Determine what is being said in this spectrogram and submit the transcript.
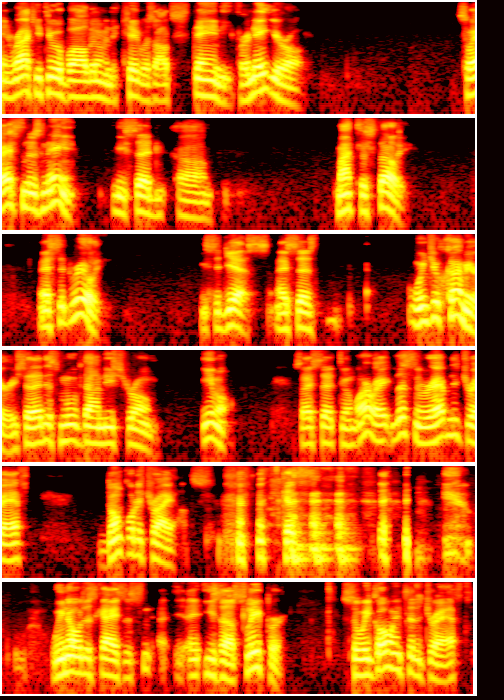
And Rocky threw a ball to him, and the kid was outstanding for an eight year old. So I asked him his name. And he said, um, Mattestelli. And I said, Really? He said, Yes. And I said, When'd you come here? He said, I just moved down East Rome, emo. So I said to him, All right, listen, we're having a draft. Don't go to tryouts because we know this guy's a, he's a sleeper. So we go into the draft,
